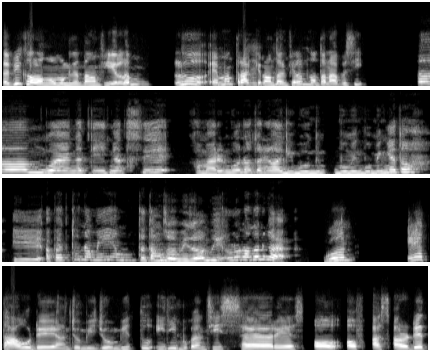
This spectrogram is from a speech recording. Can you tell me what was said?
Tapi kalau ngomongin tentang film, lu emang terakhir Hmm? nonton film nonton apa sih? Mmm, gue inget-inget sih, kemarin gue nonton yang lagi booming booming-boomingnya tuh, di apa tuh namanya yang tentang zombie-zombie, lu nonton nggak? Gue kayaknya tahu deh yang zombie-zombie tuh ini bukan sih series All of Us Are Dead,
